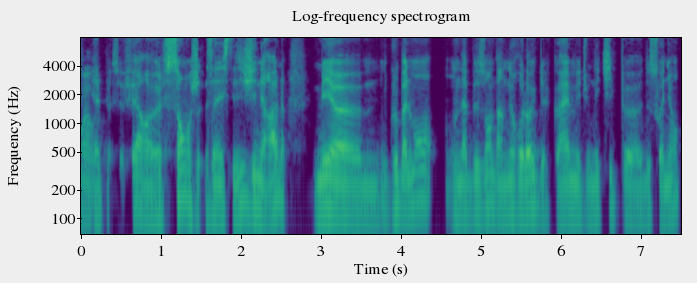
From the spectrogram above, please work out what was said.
Et elle peut se faire euh, sans anesthésie générale. Mais euh, globalement, on a besoin d'un neurologue quand même et d'une équipe de soignants.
